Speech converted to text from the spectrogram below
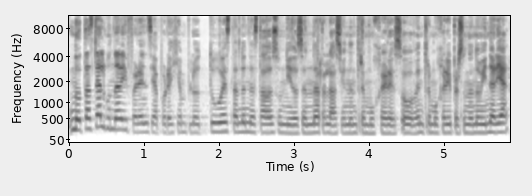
¿notaste alguna diferencia, por ejemplo, tú estando en Estados Unidos en una relación entre mujeres o entre mujer y persona no binaria,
